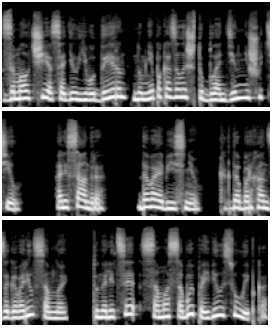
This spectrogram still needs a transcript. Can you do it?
«Замолчи», – осадил его Дейрон, но мне показалось, что блондин не шутил. «Александра, давай объясню». Когда Бархан заговорил со мной, то на лице сама собой появилась улыбка.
